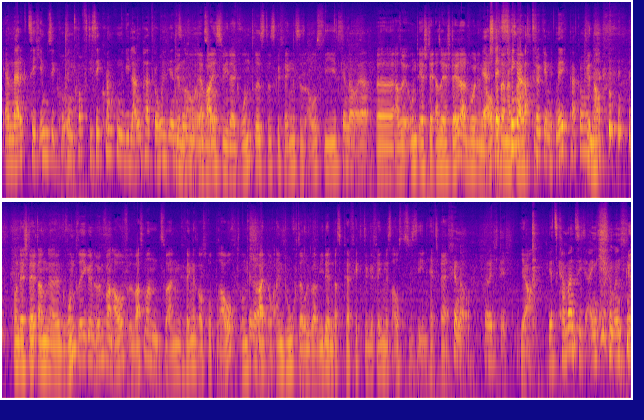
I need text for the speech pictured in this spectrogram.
Er merkt sich im, Seku im Kopf die Sekunden, wie lang Patrouillen sind. Genau, er und so. weiß, wie der Grundriss des Gefängnisses aussieht. Genau, ja. Äh, also und er stellt, also er stellt halt wohl im Er Laufe stellt seiner Zeit Fingerabdrücke mit Milchpackungen. genau. Und er stellt dann äh, Grundregeln irgendwann auf, was man zu einem Gefängnisausbruch braucht und Genau. schreibt auch ein Buch darüber, wie denn das perfekte Gefängnis auszusehen hätte. Genau, richtig. Ja. Jetzt kann man sich eigentlich, wenn man Genau.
